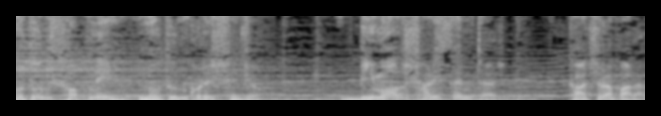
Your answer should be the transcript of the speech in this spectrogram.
নতুন স্বপ্নে নতুন করে সেজ। বিমল শাড়ি সেন্টার কাঁচরাপাড়া।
